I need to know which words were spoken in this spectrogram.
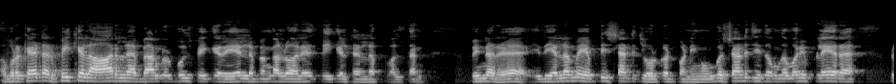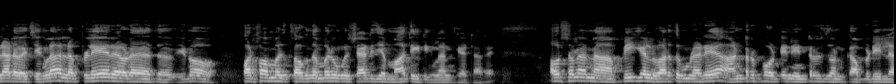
அப்புறம் கேட்டார் பிகேல ஆறில் பெங்களூர் புல்ஸ் பிகேல் ஏழில் பெங்கால் வாலியர்ஸ் பிகேல் டென்னில் பல்தன் வின்னரு இது எல்லாமே எப்படி ஸ்ட்ராட்டஜி ஒர்க் அவுட் பண்ணீங்க? உங்கள் ஸ்ட்ராட்டஜி தகுந்த மாதிரி பிளேயரை விளையாட வச்சிங்களா? இல்லை பிளேயரோட யூனோ பர்ஃபார்மன்ஸ் தகுந்த மாதிரி உங்கள் ஸ்ட்ராட்டஜியை மாற்றிக்கிட்டீங்களான்னு கேட்டார். அவர் சொன்னார் நான் பிகேல் வரதுக்கு முன்னாடியே அண்டர் ஃபோர்டீன் இன்டர் ஜோன் கபடியில்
